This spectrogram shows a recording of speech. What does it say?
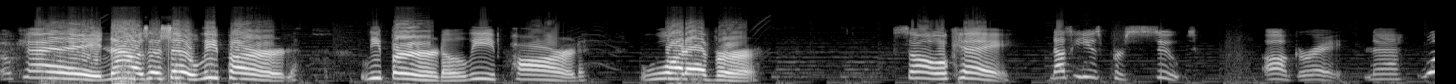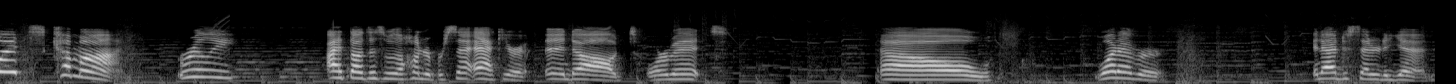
Okay, now it's gonna say Liepard. Liepard, Liepard. Whatever. So, okay. Now it's gonna use Pursuit. Oh, great. Nah. What? Come on. Really? I thought this was 100% accurate. And, oh, torment. Oh. Whatever. And I just said it again.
